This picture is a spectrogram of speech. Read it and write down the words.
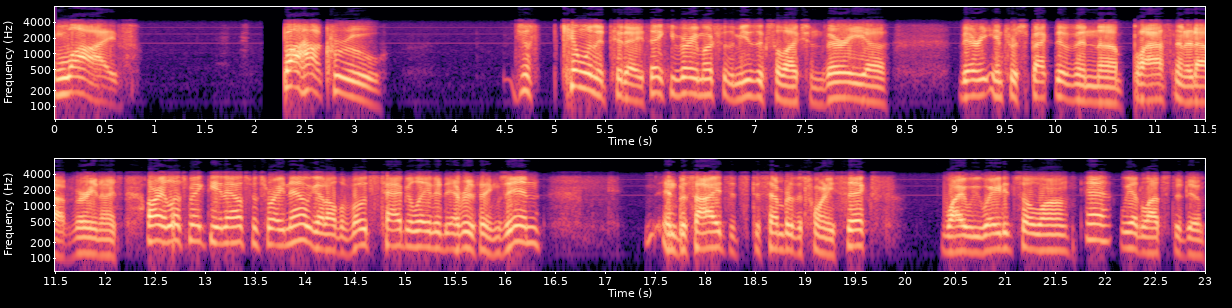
live. Baja Crew. Just killing it today. Thank you very much for the music selection. Very uh very introspective and uh, blasting it out. Very nice. All right, let's make the announcements right now. We got all the votes tabulated, everything's in. And besides, it's December the 26th. Why we waited so long? Eh, we had lots to do.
